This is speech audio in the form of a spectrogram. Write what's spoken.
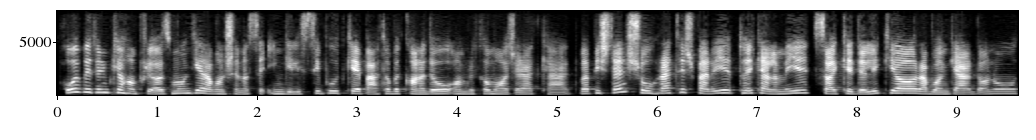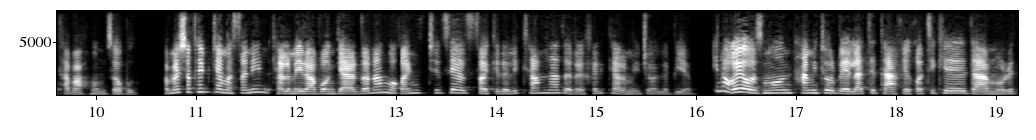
خوبه بدونیم که هامفری آزموند یه روانشناس انگلیسی بود که بعدها به کانادا و آمریکا مهاجرت کرد و بیشتر شهرتش برای ابداع کلمه psychedelic یا روانگردان و توهمزا بود. و من فکر کنم مثلا این کلمه روانگردانم واقعا چیزی از psychedelic کم نداره. خیلی کلمه جالبیه. این آقای آزموند همینطور به علت تحقیقاتی که در مورد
